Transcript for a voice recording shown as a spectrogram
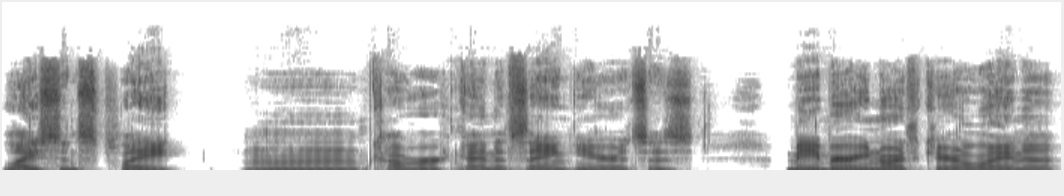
license plate mm, cover kind of thing here. It says Mayberry, North Carolina.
